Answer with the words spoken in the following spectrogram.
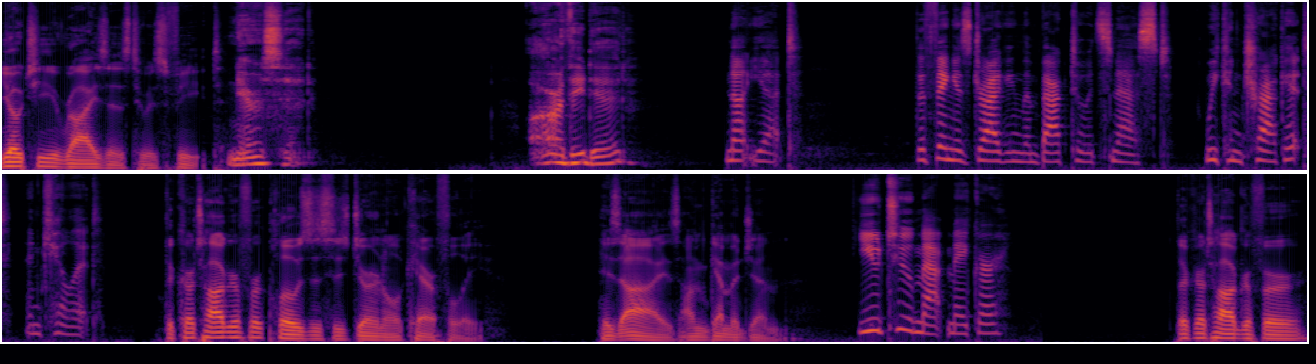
Yochi rises to his feet. Naraset, Are they dead? Not yet. The thing is dragging them back to its nest. We can track it and kill it. The cartographer closes his journal carefully, his eyes on Gemogen. You too, mapmaker. The cartographer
